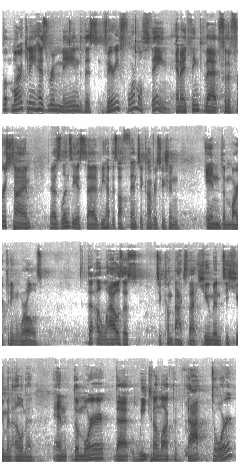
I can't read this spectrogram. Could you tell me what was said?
But marketing has remained this very formal thing. And I think that for the first time, you know, as Lindsay has said, we have this authentic conversation in the marketing world that allows us to come back to that human to human element. And the more that we can unlock that door,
